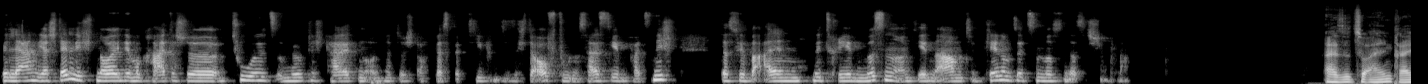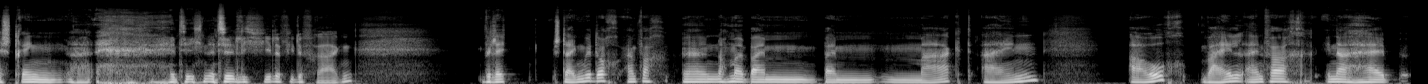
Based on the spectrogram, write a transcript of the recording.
wir lernen ja ständig neue demokratische Tools und Möglichkeiten und natürlich auch Perspektiven, die sich da auftun. Das heißt jedenfalls nicht, dass wir bei allen mitreden müssen und jeden Abend im Plenum sitzen müssen, das ist schon klar. Also zu allen drei Strängen äh, hätte ich natürlich viele, viele Fragen. Vielleicht steigen wir doch einfach äh, nochmal beim, beim Markt ein, auch weil einfach innerhalb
